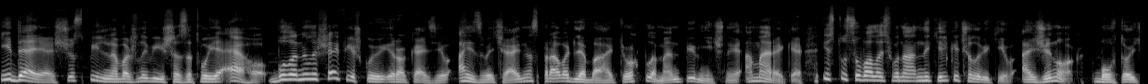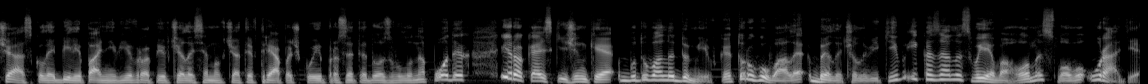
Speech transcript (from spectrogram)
Ідея, що спільна важливіша за твоє его, була не лише фішкою ірокезів, а й звичайна справа для багатьох племен Північної Америки. І стосувалась вона не тільки чоловіків, а й жінок. Бо в той час, коли білі пані в Європі вчилися мовчати в тряпочку і просити дозволу на подих, ірокезькі жінки будували домівки, торгували, били чоловіків і казали своє вагоме слово у раді.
